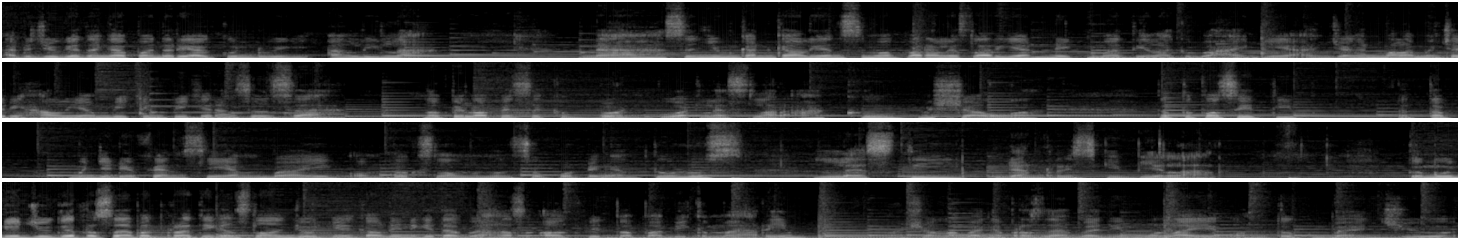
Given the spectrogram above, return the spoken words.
Ada juga tanggapan dari akun Dwi Alila. Nah, senyumkan kalian semua para leslarian, nikmatilah kebahagiaan. Jangan malah mencari hal yang bikin pikiran susah. Lope-lope sekebon buat Leslar aku, Masya Allah. Tetap positif, tetap menjadi fans yang baik untuk selalu mensupport dengan tulus Lesti dan Rizky Bilar. Kemudian juga persahabat perhatikan selanjutnya kali ini kita bahas outfit Papa B kemarin Masya Allah banyak persahabat dimulai untuk baju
